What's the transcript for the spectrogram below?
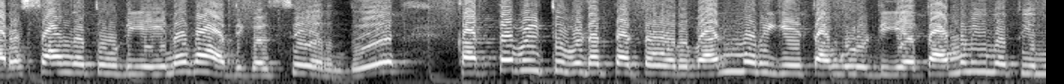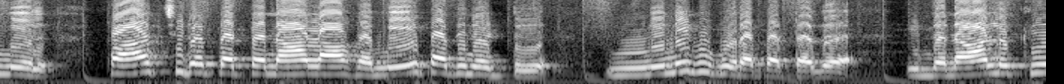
அரசாங்கத்துடைய இனவாதிகள் சேர்ந்து கட்டவிழ்த்து விடப்பட்ட ஒரு வன்முறையை தங்களுடைய தமிழினத்தின் மேல் பாய்ச்சிடப்பட்ட நாளாக மே பதினெட்டு நினைவு கூறப்பட்டது. இந்த நாளுக்கு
